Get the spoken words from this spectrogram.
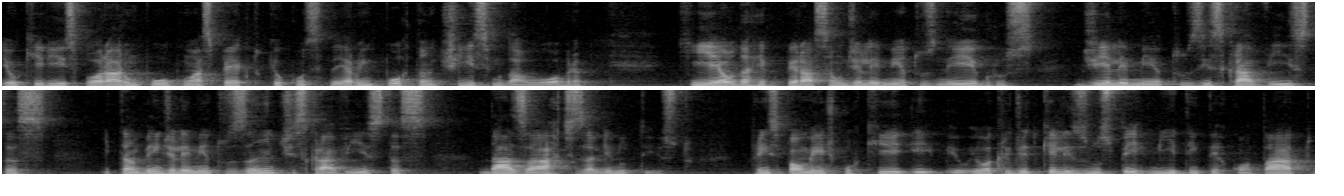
eu queria explorar um pouco um aspecto que eu considero importantíssimo da obra, que é o da recuperação de elementos negros, de elementos escravistas e também de elementos anti-escravistas das artes ali no texto. Principalmente porque eu acredito que eles nos permitem ter contato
